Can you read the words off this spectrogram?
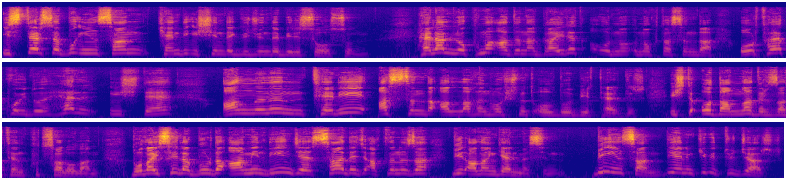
İsterse bu insan kendi işinde gücünde birisi olsun. Helal lokma adına gayret noktasında ortaya koyduğu her işte alnının teri aslında Allah'ın hoşnut olduğu bir terdir. İşte o damladır zaten kutsal olan. Dolayısıyla burada amil deyince sadece aklınıza bir alan gelmesin. Bir insan diyelim ki bir tüccar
